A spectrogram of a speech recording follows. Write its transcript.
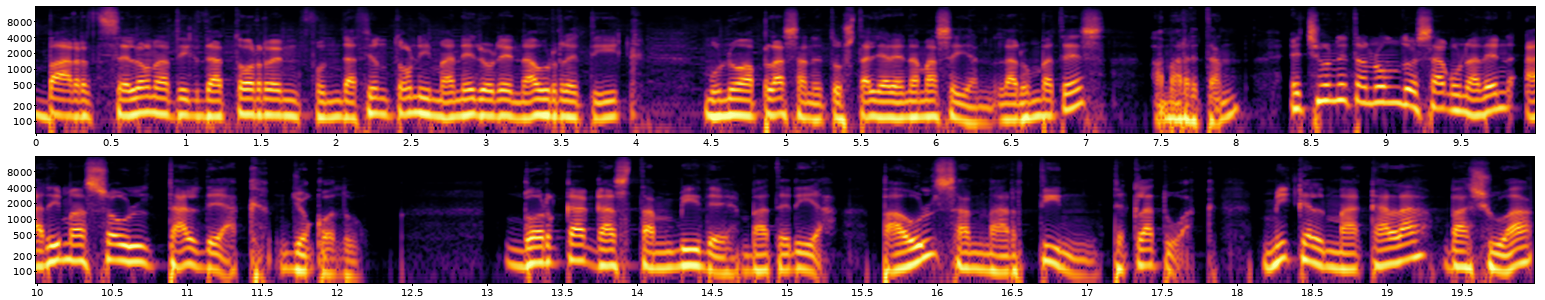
Bartzelonatik datorren Fundación Toni Maneroren aurretik, Munoa plazan eta ustailaren amaseian larun batez, amarretan, etxe honetan ondo ezaguna den Arima Soul taldeak joko du. Gorka Gaztanbide bateria, Paul San Martín teklatuak, Mikel Makala basua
